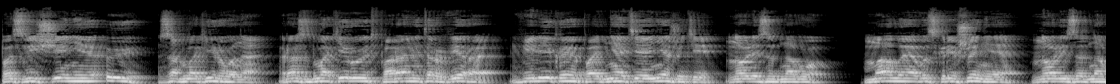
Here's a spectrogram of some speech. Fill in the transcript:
Посвящение И заблокировано. Разблокирует параметр вера. Великое поднятие нежити 0 из 1. Малое воскрешение 0 из 1.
